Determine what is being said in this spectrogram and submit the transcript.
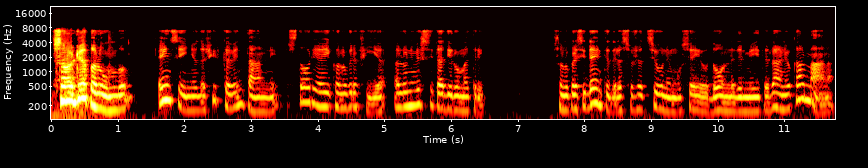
Sono Gea Palumbo e insegno da circa vent'anni storia e iconografia all'Università di Roma III. Sono presidente dell'Associazione Museo Donne del Mediterraneo Calmana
